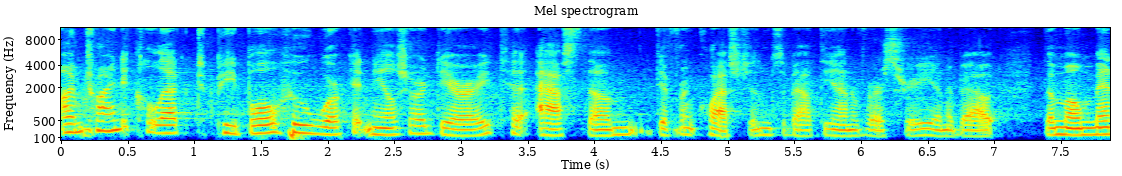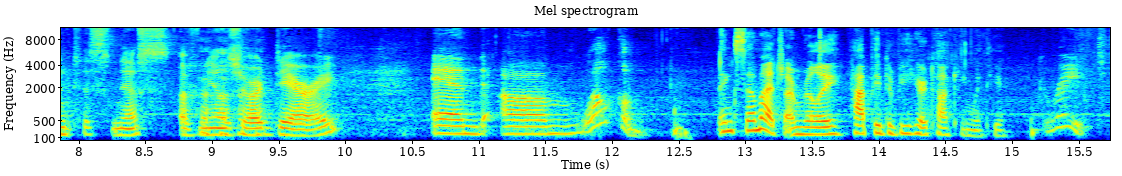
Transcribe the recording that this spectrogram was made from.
I'm trying to collect people who work at Neal's Yard Dairy to ask them different questions about the anniversary and about the momentousness of Yard Dairy. And um, welcome. Thanks so much. I'm really happy to be here talking with you. Great.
